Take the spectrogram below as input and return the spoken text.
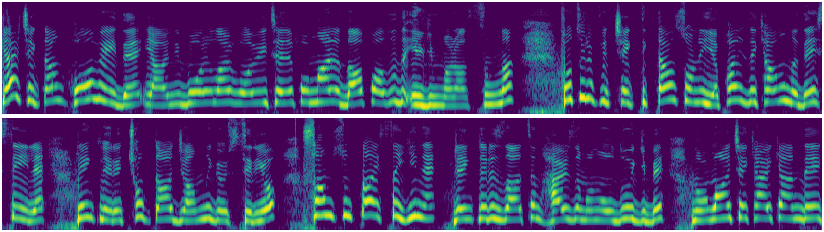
gerçekten Huawei'de yani bu aralar Huawei telefonlarla daha fazla da ilgim var aslında. Fotoğrafı çektikten sonra yapay zekanın da desteğiyle renkleri çok daha canlı gösteriyor. Samsung'da ise yine renkleri zaten her zaman olduğu gibi normal çekerken de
